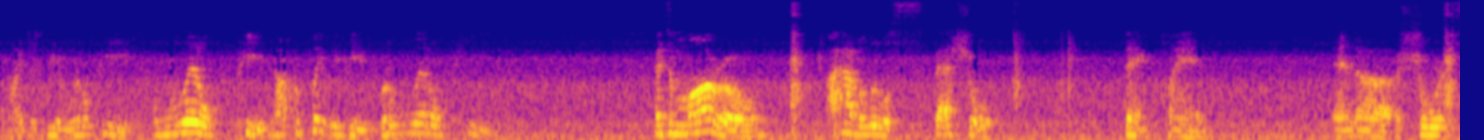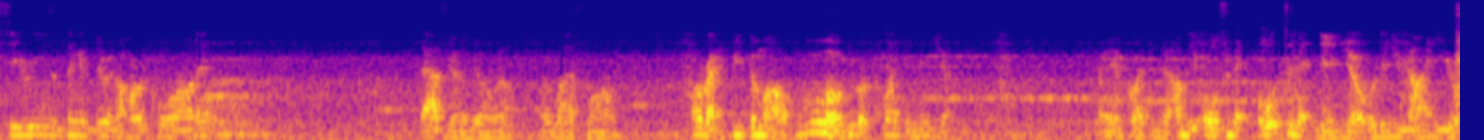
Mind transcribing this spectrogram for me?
I might just be a little peeved. A little peeved. Not completely peeved, but a little peeved. And tomorrow, I have a little special thing planned. And uh, a short series, I'm thinking of doing a hardcore on it. That's gonna go well, or last long. Alright, beat them all. Whoa, you are quite the ninja. I am quite the ninja. I'm the ultimate, ultimate ninja, or did you not hear?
